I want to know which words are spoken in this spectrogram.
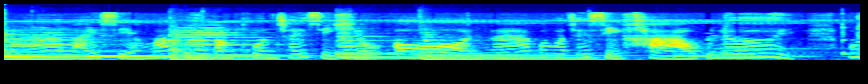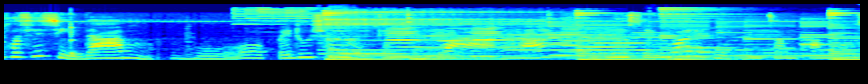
อ่าหลายเสียงมากเลยบางคนใช้สีเขียวอ่อนนะบางคนใช้สีขาวไปเลยบางคนใช้สีดำโอ้โหไปดูเฉลยกันดีกว่านะคะดูซิว่าเด็กๆยังจำความรู้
